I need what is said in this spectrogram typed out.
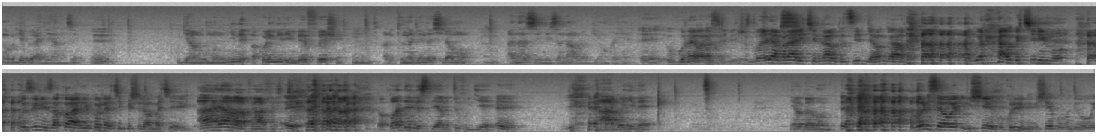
ni uburyo bwa gihanzi Eh, kugira ngo umuntu nyine akore indirimbo ye fresh mm, hari utuntu agenda ashyiramo anazimiza nawe urabyumva nyine eh, ubwo nawe warazibije ubwo yaba hari ikintu nawe udutsimbye aho ngaho. Ubwo ntabwo kirimo. Kuzimiza kwanyu ko ntakigushira amakenga ah yaba Eh. papa davis yabituvugiye. Eh, ntabwo nyine. Niyo gahunda. Ubundi se wowe ibishego kuririmba ibishego ubundi wowe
